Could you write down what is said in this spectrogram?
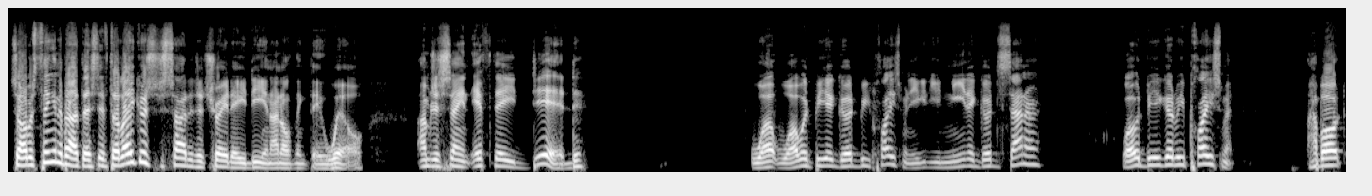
So I was thinking about this. If the Lakers decided to trade AD, and I don't think they will, I'm just saying if they did, what what would be a good replacement? You, you need a good center. What would be a good replacement? How about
